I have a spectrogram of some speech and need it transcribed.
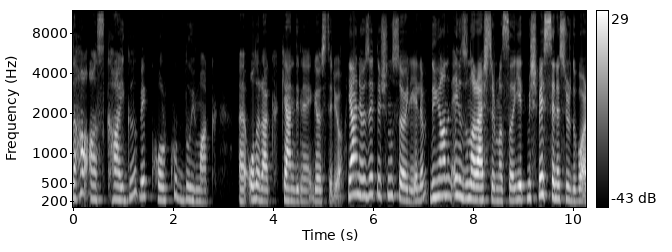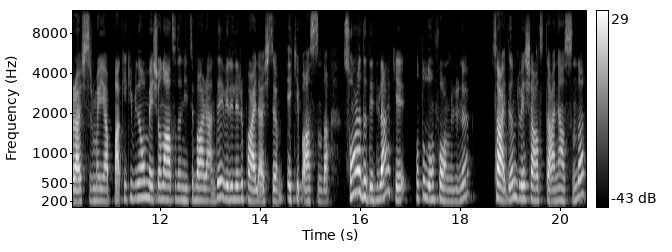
daha az kaygı ve korku duymak e, olarak kendini gösteriyor. Yani özetle şunu söyleyelim. Dünyanın en uzun araştırması 75 sene sürdü bu araştırmayı yapmak. 2015-16'dan itibaren de verileri paylaştı ekip aslında. Sonra da dediler ki mutluluğun formülünü saydığım 5-6 tane aslında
